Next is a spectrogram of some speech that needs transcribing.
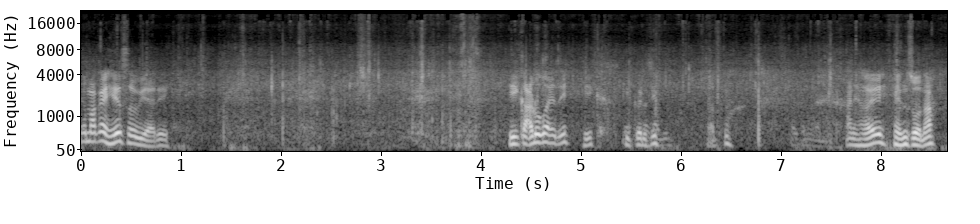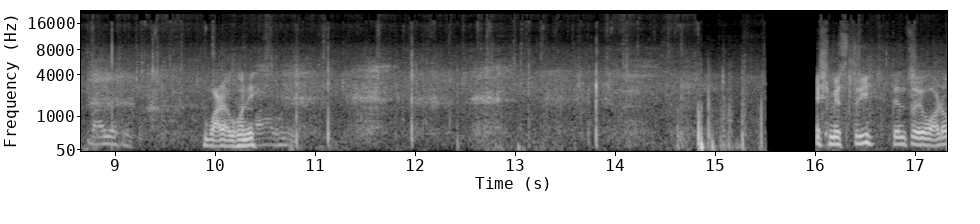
ते हे माका हे सवी अरे ही काढू काय ते ही इकडची आणि हय ह्यांचो ना. बाळगोने मिस्त्री त्यांचं हे वाढव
